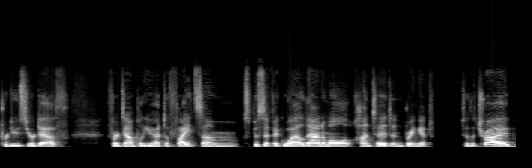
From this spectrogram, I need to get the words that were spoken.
produce your death. For example you had to fight some specific wild animal hunt it and bring it to the tribe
